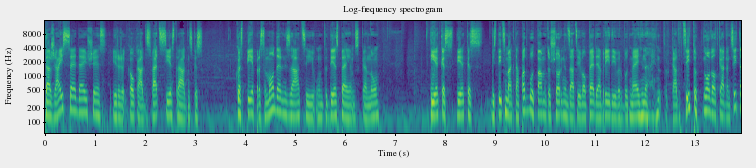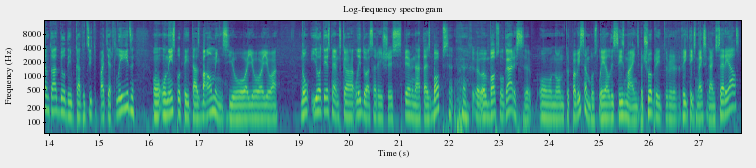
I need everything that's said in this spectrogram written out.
daži aizsēdējušies, ir kaut kādas vecas iestrādes, kas, kas prasa modernizāciju, un tad iespējams, ka nu, tie, kas, tie, kas visticamāk tāpat būtu pametuši organizāciju, vēl pēdējā brīdī varbūt mēģināja nu, kādu citu, novelt kādam citam to atbildību, kādu citu paķert līdzi un, un izplatīt tās baumiņas. Jo, jo, jo nu, ļoti iespējams, ka lidos arī šis pieminētais Bobs, Bobs Vulgaris, un, un tur pavisam būs lielas izmaiņas. Bet šobrīd tur ir rīktīgs meksikāņu seriāls,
